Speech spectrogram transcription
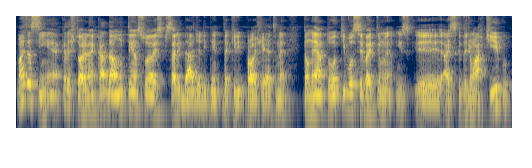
Mas assim, é aquela história, né? Cada um tem a sua especialidade ali dentro daquele projeto, né? Então não é à toa que você vai ter uma, eh, a escrita de um artigo,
